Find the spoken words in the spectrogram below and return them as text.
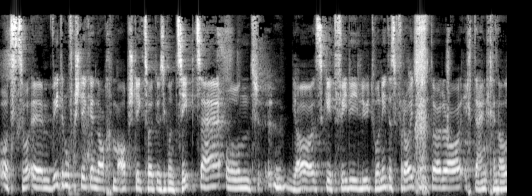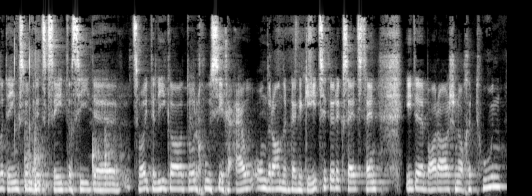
äh, wieder aufgestiegen nach dem Abstieg 2017 und äh, ja, es gibt viele Leute, die nicht das Freude haben daran. Ich denke allerdings, wenn man jetzt sieht, dass sie in der zweiten Liga durchaus sich auch unter anderem gegen GC durchgesetzt haben, in der Barrage nachher Thun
